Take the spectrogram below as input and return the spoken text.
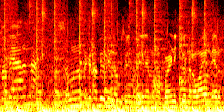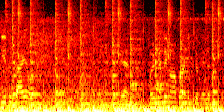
Mabayaran na. Sa mga taga-Kabyo din, no, gusto nyo mamili ng mga furniture na kawayan, meron dito tayo. oh. Ayan, maganda yung mga furniture nila dito.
